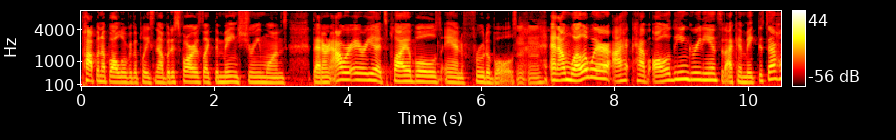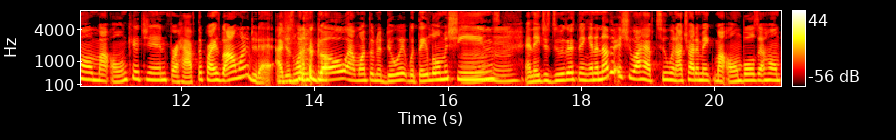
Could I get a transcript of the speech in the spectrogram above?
popping up all over the place now. But as far as like the mainstream ones that are in our area, it's Playa Bowls and Frutta Bowls. And I'm well aware I have all of the ingredients that I can make this at home. My own kitchen for half the price, but I don't want to do that. I just want to go. I want them to do it with their little machines mm-hmm. and they just do their thing. And another issue I have too when I try to make my own bowls at home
